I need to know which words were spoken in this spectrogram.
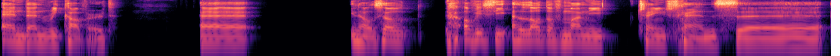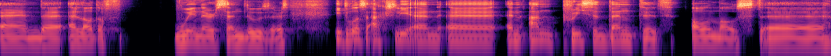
and then recovered uh, you know so obviously a lot of money changed hands uh, and uh, a lot of winners and losers. It was actually an uh, an unprecedented, almost, uh,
